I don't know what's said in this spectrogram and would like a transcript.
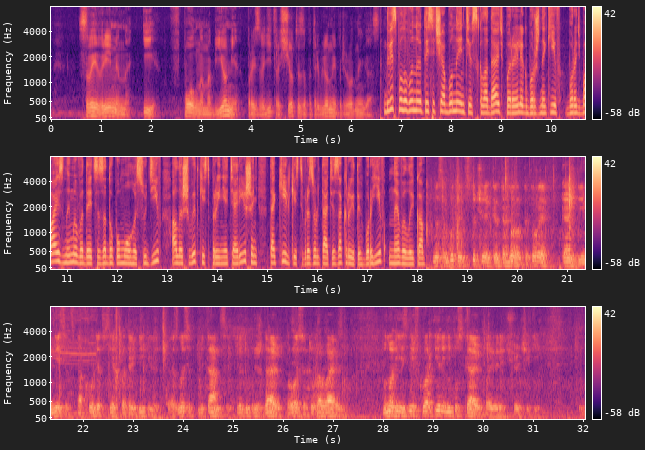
своевременно и в полном объеме производить расчеты за потребленный природный газ. Дві з половиною тисячі абонентів складають перелік боржників. Боротьба із ними ведеться за допомоги судів, але швидкість прийняття рішень та кількість в результаті закритих боргів невелика. У нас работает 100 человек контролеров, которые каждый месяц обходят всех потребителей, разносят квитанции, предупреждают, просят, уговаривают. Многие из них в квартиры не пускают проверить счетчики.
